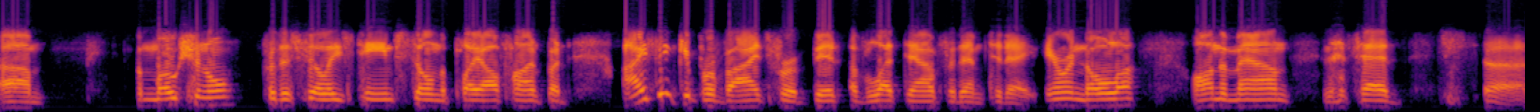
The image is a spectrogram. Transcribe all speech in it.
Um, emotional for this Phillies team, still in the playoff hunt, but I think it provides for a bit of letdown for them today. Aaron Nola on the mound and has had uh,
